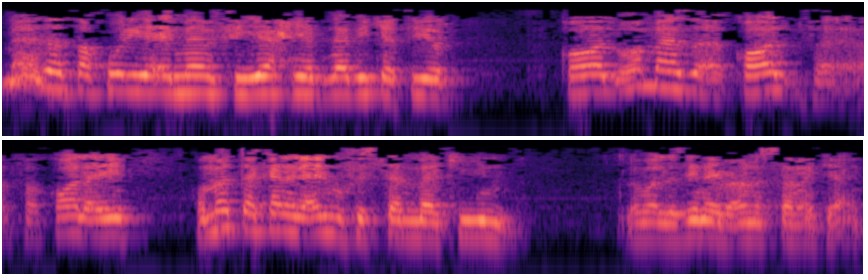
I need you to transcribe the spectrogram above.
ماذا تقول يا إمام في يحيى بن أبي كثير؟ قال وماذا قال فقال إيه؟ ومتى كان العلم في السماكين؟ اللي الذين يبيعون السمك يعني.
